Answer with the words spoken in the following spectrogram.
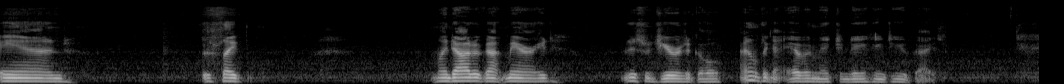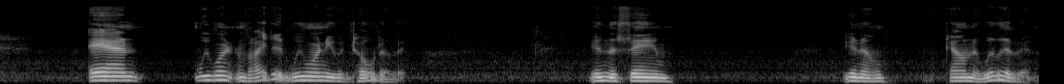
And it's like my daughter got married. This was years ago. I don't think I ever mentioned anything to you guys. And we weren't invited. We weren't even told of it. In the same, you know, town that we live in.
